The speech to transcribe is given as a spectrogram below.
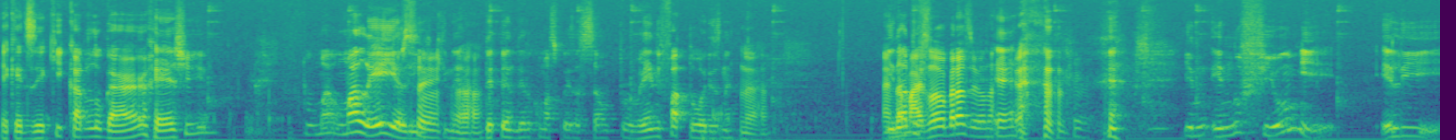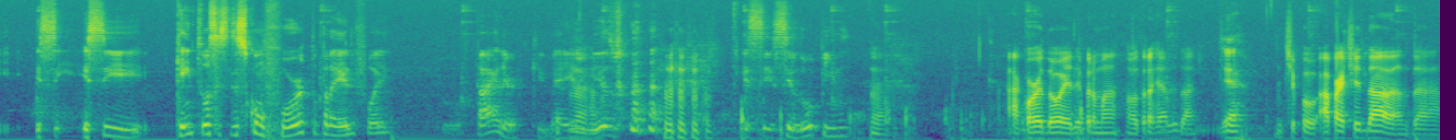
É quer dizer que cada lugar rege uma, uma lei ali, Sim, que, né, dependendo como as coisas são, por N fatores, né? Ainda lá do- mais no Brasil, né? É. e, e no filme, ele. Esse, esse. Quem trouxe esse desconforto pra ele foi o Tyler, que é ele Aham. mesmo. esse, esse looping, né? É. Acordou ele pra uma outra realidade. É. Tipo, a partir da, da-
